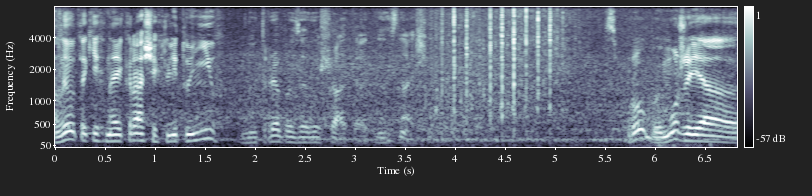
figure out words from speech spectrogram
Але от таких найкращих літунів Ну треба залишати однозначно. Спробую. Може я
